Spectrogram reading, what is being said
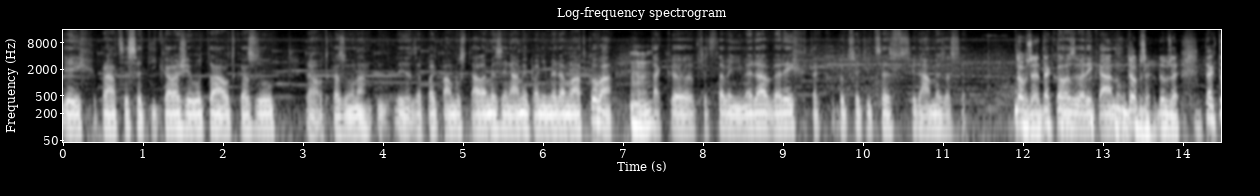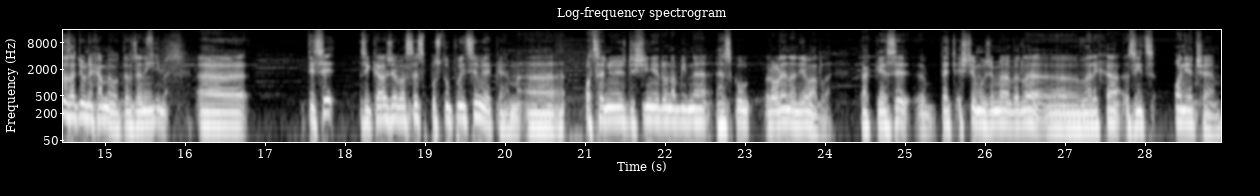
jejich práce se týkala života a odkazu teda odkazu na zaplať pámu stále mezi námi paní Meda Mládková, mm-hmm. tak uh, představení Meda, Verich, tak do třetice si dáme zase. Dobře, tak to... z velikánů. Dobře, dobře. Tak to zatím necháme otevřený. Musíme. Uh, ty jsi říkal, že vlastně s postupujícím věkem uh, oceňuješ, když ti někdo nabídne hezkou roli na divadle. Tak jestli teď ještě můžeme vedle uh, Vericha říct o něčem,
